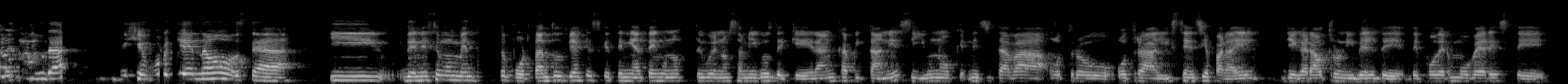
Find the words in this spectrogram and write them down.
aventura. Dije, ¿por qué no? O sea, y en ese momento, por tantos viajes que tenía, tengo unos buenos amigos de que eran capitanes y uno que necesitaba otro, otra licencia para él llegar a otro nivel de, de poder mover este,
